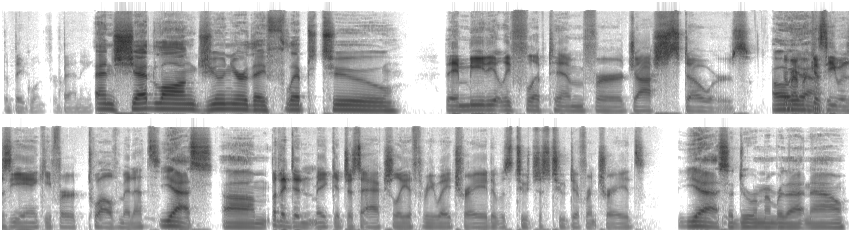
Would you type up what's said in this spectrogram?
the big one for Benny. And Shed Long Jr., they flipped to. They immediately flipped him for Josh Stowers. Oh, Remember, yeah. because he was Yankee for 12 minutes. Yes. Um, But they didn't make it just actually a three way trade. It was two just two different trades. yes, I do remember that now.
